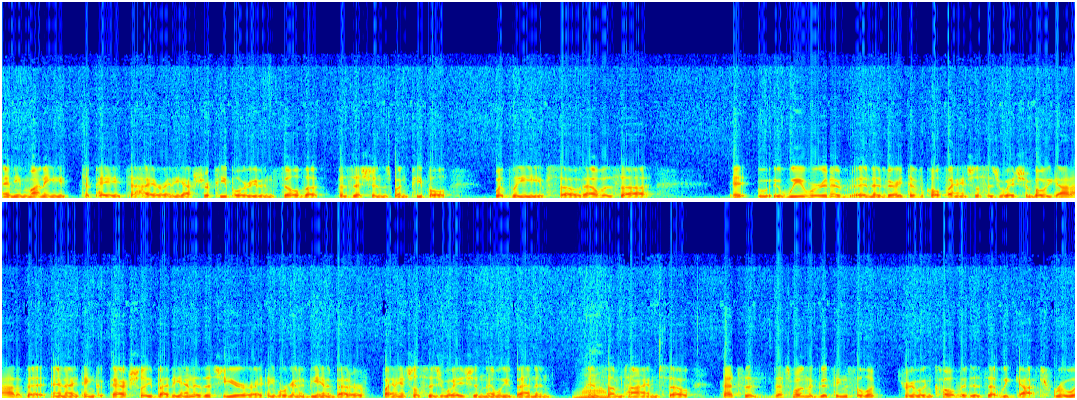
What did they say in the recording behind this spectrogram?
any money to pay to hire any extra people or even fill the positions when people would leave. So that was uh it, we were in a in a very difficult financial situation, but we got out of it. And I think actually by the end of this year, I think we're going to be in a better financial situation than we've been in Wow. in some time. So that's that's one of the good things to look through in COVID is that we got through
